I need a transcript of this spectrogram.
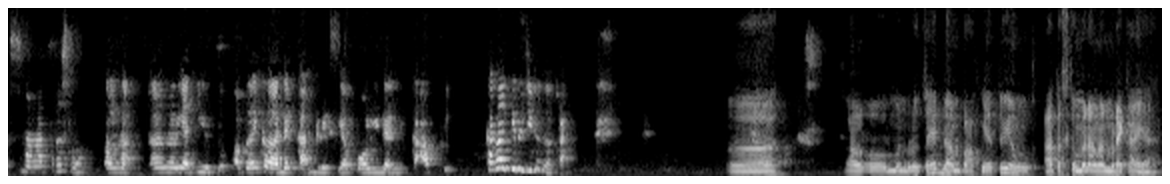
semangat terus loh kalau nggak eh, ngelihat YouTube apalagi kalau ada Kak Gracia Poli dan Kak Apri. Kakak gitu juga nggak kak? Eh, kalau menurut saya dampaknya itu yang atas kemenangan mereka ya.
